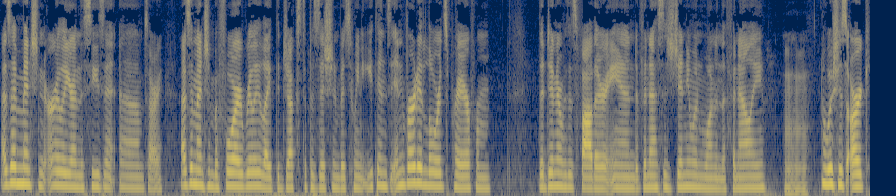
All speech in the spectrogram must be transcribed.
As I mentioned earlier in the season, uh, I'm sorry, as I mentioned before, I really like the juxtaposition between Ethan's inverted Lord's Prayer from the dinner with his father and Vanessa's genuine one in the finale. hmm I wish his arc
